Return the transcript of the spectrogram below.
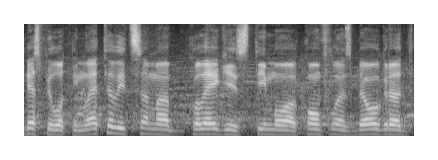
bespilotnim letelicama, kolegi iz timova Confluence Beograd,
